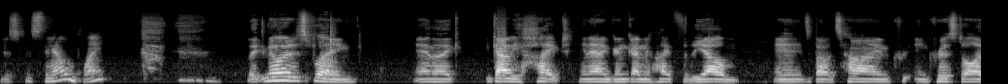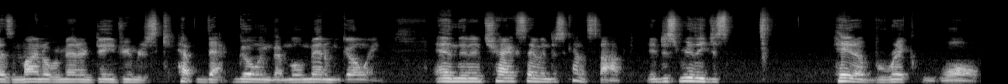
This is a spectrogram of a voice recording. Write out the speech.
is, is the album playing? like, no, it is playing, and like it got me hyped. And anagram got me hyped for the album and it's about time and Crystallized a mind over matter daydreamer just kept that going that momentum going and then in track 7 just kind of stopped it just really just hit a brick wall.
